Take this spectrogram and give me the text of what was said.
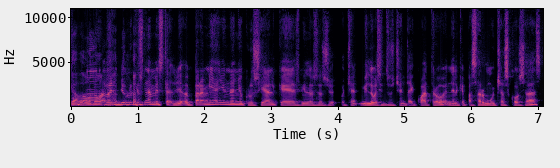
no, a ver yo creo que es una mezcla para mí hay un año crucial que es 1984 en el que pasaron muchas cosas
